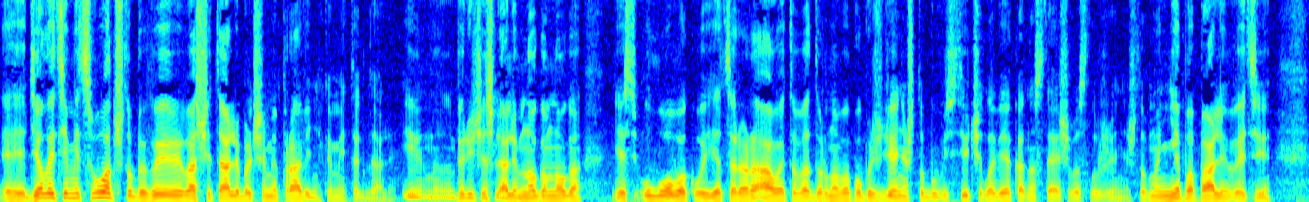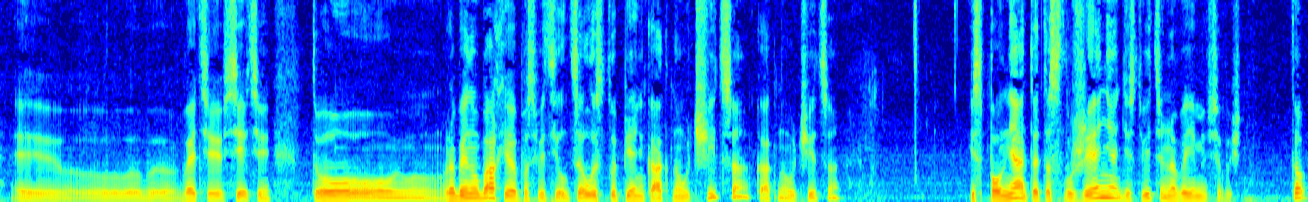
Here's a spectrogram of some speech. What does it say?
Э, делайте мецвод, чтобы вы вас считали большими праведниками и так далее. И мы перечисляли много-много, есть уловок у Ецерара, у этого дурного побуждения, чтобы увести человека от настоящего служения, чтобы мы не попали в эти Э, в эти сети, то Рабейну Бахья посвятил целую ступень, как научиться, как научиться исполнять это служение действительно во имя Всевышнего. То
